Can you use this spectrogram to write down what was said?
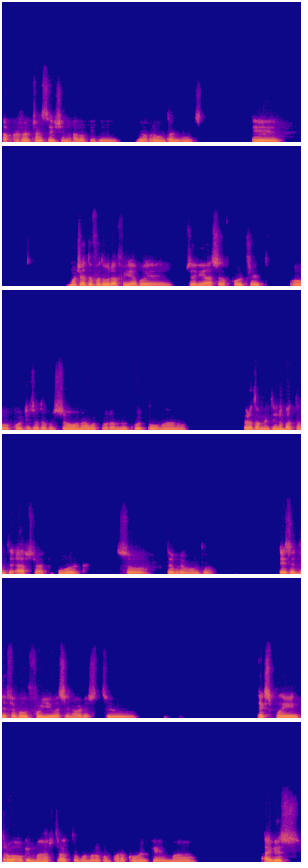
a perfect translation a lo que te iba a preguntar next. Eh, mucha de tu fotografía pues sería self-portrait o portrait de otra persona o explorando el cuerpo humano, pero también tienes bastante abstract work. So te pregunto, ¿es it difficult for you as an artist explain trabajo que es más abstracto cuando lo comparas con el que es más I guess,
